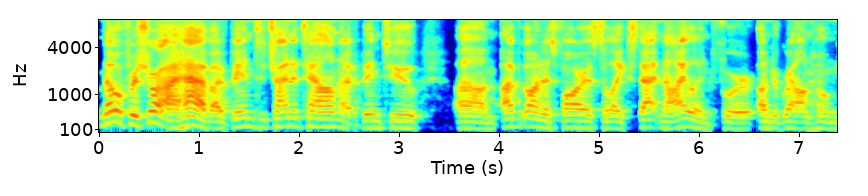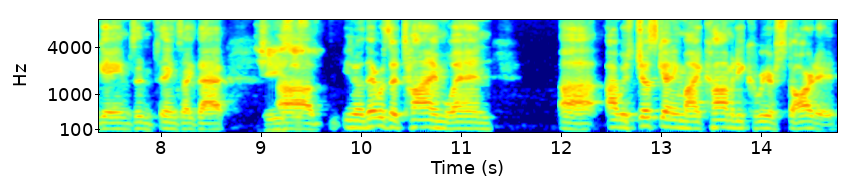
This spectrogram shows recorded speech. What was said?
No, for sure. I have. I've been to Chinatown. I've been to, um, I've gone as far as to like Staten Island for underground home games and things like that. Jesus. Uh, you know, there was a time when uh, I was just getting my comedy career started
